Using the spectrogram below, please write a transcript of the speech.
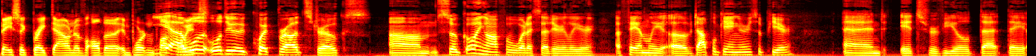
basic breakdown of all the important plot yeah, points? we'll we'll do quick broad strokes. Um, so going off of what I said earlier, a family of doppelgangers appear, and it's revealed that they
